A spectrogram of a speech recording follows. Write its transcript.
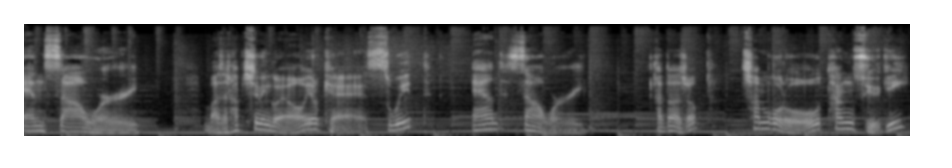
and sour. 맛을 합치는 거예요. 이렇게 sweet and sour. 간단하죠? 참고로 탕수육이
